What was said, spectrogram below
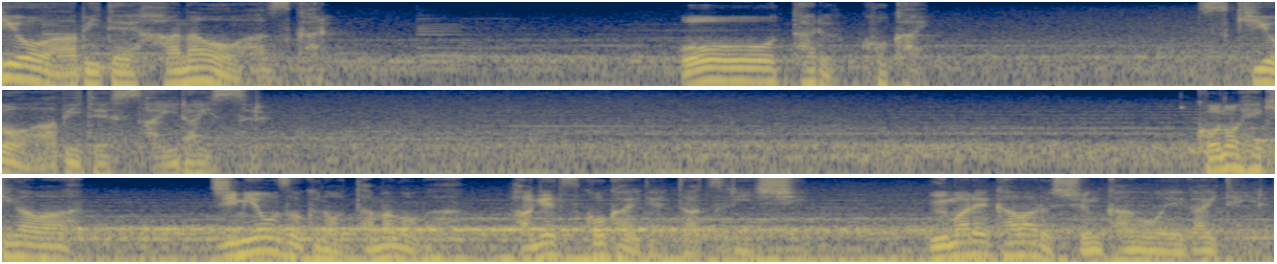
月を浴びて花を預かる。王たる古海。月を浴びて再来する。この壁画は寿命族の卵が破月古海で脱輪し生まれ変わる瞬間を描いている。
